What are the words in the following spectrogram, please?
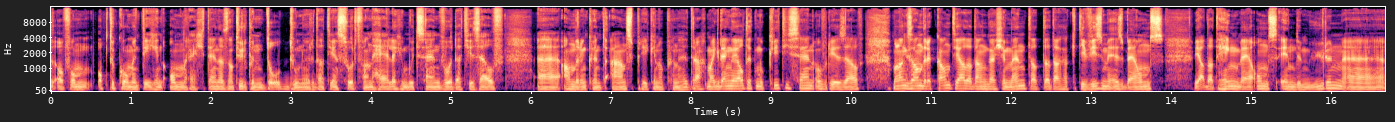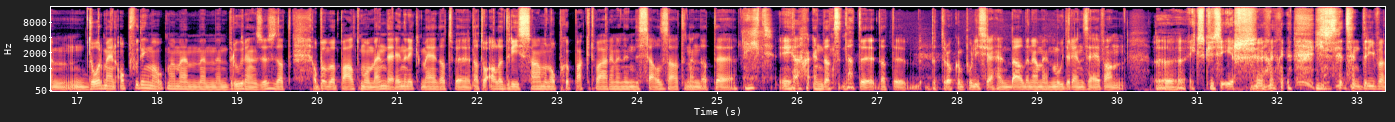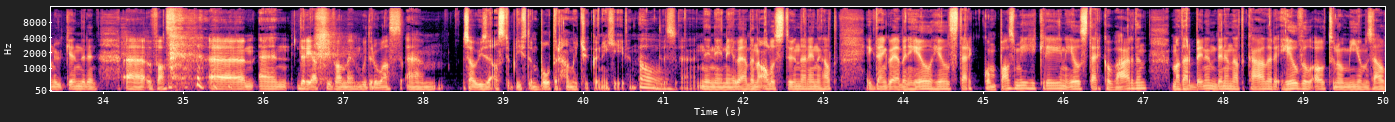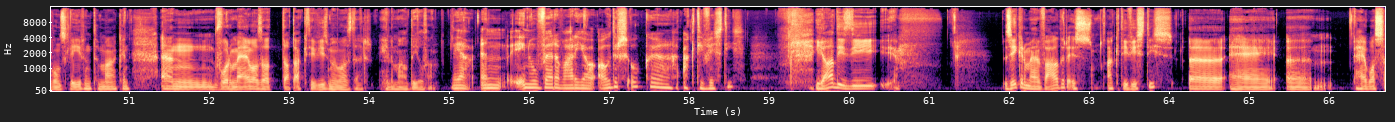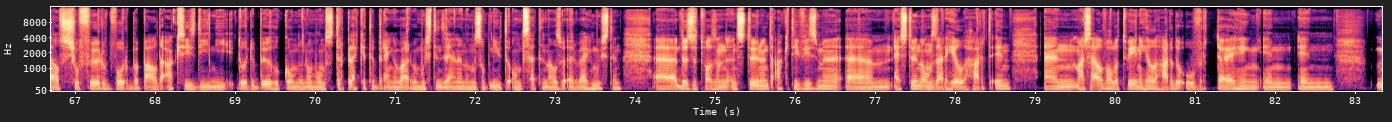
of om op te komen tegen onrecht. Hè. Dat is natuurlijk een dooddoener, dat je een soort van heilige moet zijn voordat je zelf uh, anderen kunt aanspreken op hun gedrag. Maar ik denk dat je altijd moet kritisch zijn over jezelf. Maar langs de andere kant, ja, dat engagement, dat, dat activisme is bij ons, ja, dat hing bij ons in de muren. Uh, door mijn opvoeding, maar ook met mijn, mijn, mijn, broer en zus. Dat op een bepaald moment herinner ik mij dat we, dat we alle drie samen opgepakt waren en in de cel zaten. En dat, uh, Echt? Ja, en dat, dat, de, dat de betrokken politieagent belde naar mijn moeder en zei van, uh, excuseer, hier zitten drie van uw kinderen uh, vast. um, en de reactie van mijn moeder was, um, zou u ze alstublieft een boterhammetje kunnen geven? Oh. Dus uh, nee, nee, nee, we hebben alle steun daarin gehad. Ik denk, wij hebben een heel, heel sterk kompas meegekregen, heel sterke waarden, maar daarbinnen, binnen dat kader, heel veel autonomie om zelf ons leven te maken. En voor mij was dat, dat activisme was daar helemaal deel van. Ja, en in hoeverre waren jouw ouders ook uh, activistisch? Ja, die... die Zeker mijn vader is activistisch. Uh, hij, uh, hij was zelfs chauffeur voor bepaalde acties die niet door de beugel konden om ons ter plekke te brengen waar we moesten zijn en ons opnieuw te ontzetten als we er weg moesten. Uh, dus het was een, een steunend activisme. Um, hij steunde ons daar heel hard in. En, maar zelf alle twee een heel harde overtuiging in, in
